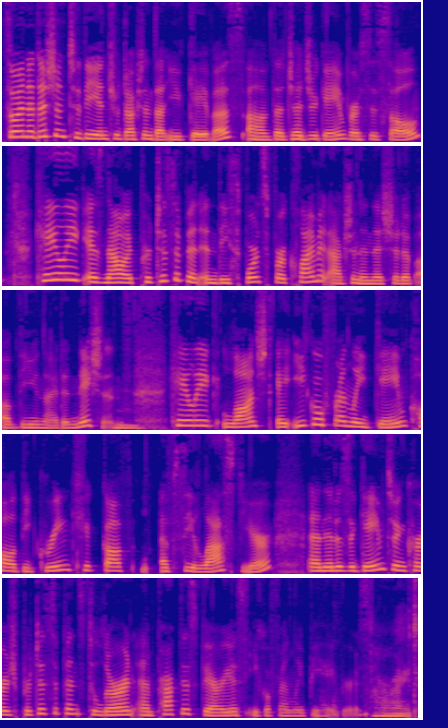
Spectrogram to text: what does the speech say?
So, in addition to the introduction that you gave us, uh, the Jeju game versus Seoul, K League is now a participant in the Sports for Climate Action initiative of the United Nations. K League launched a eco-friendly game called the Green Kickoff FC last year, and it is a game to encourage participants to learn and practice various eco-friendly behaviors. All right.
